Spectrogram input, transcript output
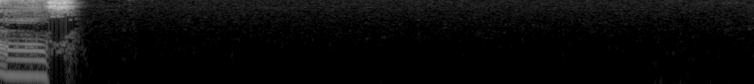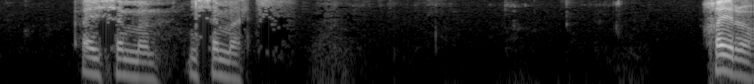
እሺ። አይሰማም ይሰማል። ኸይር ነው።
